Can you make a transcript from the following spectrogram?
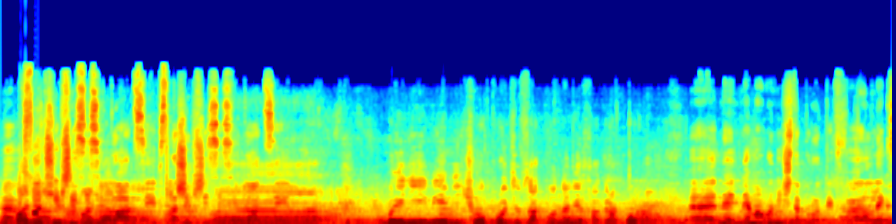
Ну, э, в понятно, случившейся понятно. ситуации, в сложившейся ситуации. Э, Мы не имеем ничего против закона Леха Агрокора. Не, ništa protiv e, Lex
